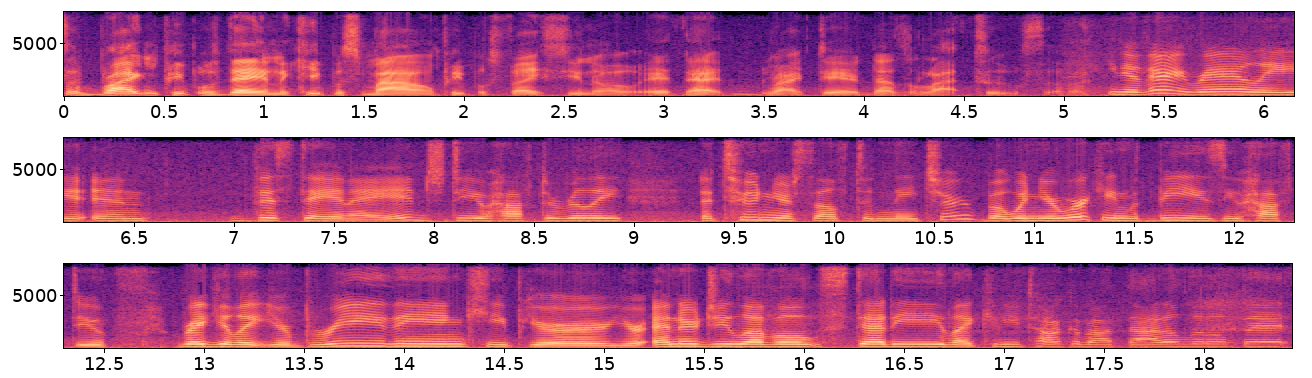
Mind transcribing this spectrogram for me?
to brighten people's day and to keep a smile on people's face, you know, it, that right there does a lot too. So you know, very rarely in this day and age do you have to really attune yourself to nature but when you're working with bees you have to regulate your breathing keep your your energy level steady like can you talk about that a little bit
